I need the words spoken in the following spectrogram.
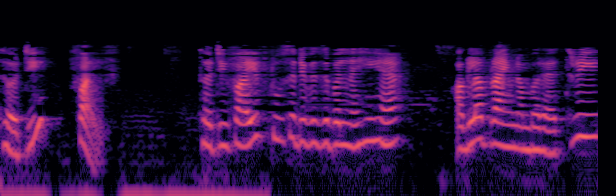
35 35 2 से डिविजिबल नहीं है। अगला प्राइम नंबर है 3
